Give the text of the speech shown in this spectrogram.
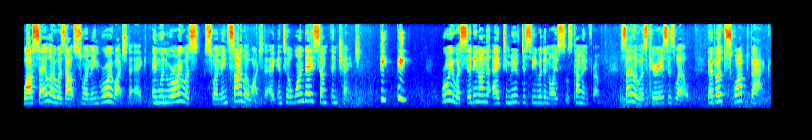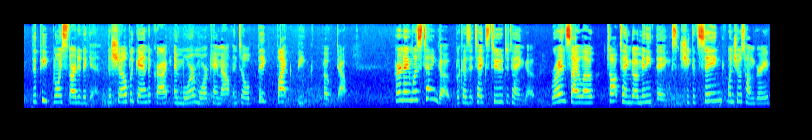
While Silo was out swimming, Roy watched the egg. And when Roy was swimming, Silo watched the egg until one day something changed. Peep, peep! Roy was sitting on the egg to move to see where the noise was coming from. Silo was curious as well. They both squawked back. The peep noise started again. The shell began to crack, and more and more came out until a big black beak poked out. Her name was Tango, because it takes two to tango. Roy and Silo taught Tango many things. She could sing when she was hungry,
